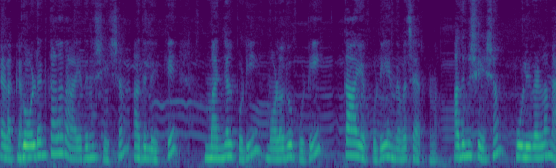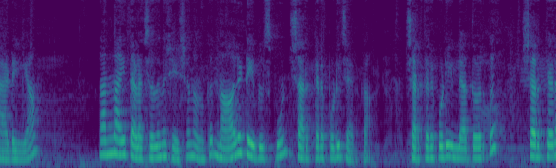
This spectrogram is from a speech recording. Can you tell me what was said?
ഇളക്കണം. ഗോൾഡൻ കളർ ആയതിനു ശേഷം അതിലേക്ക് മഞ്ഞൾപ്പൊടി മുളക് പൊടി കായപ്പൊടി എന്നിവ ചേർക്കണം. അതിനുശേഷം പുളിവെള്ളം ആഡ് ചെയ്യാം. നന്നായി തിളച്ചതിന് ശേഷം നമുക്ക് നാല് ടേബിൾ സ്പൂൺ ശർക്കരപ്പൊടി ചേർക്കാം. ശർക്കരപ്പൊടി ഇല്ലാത്തവർക്ക് ശർക്കര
